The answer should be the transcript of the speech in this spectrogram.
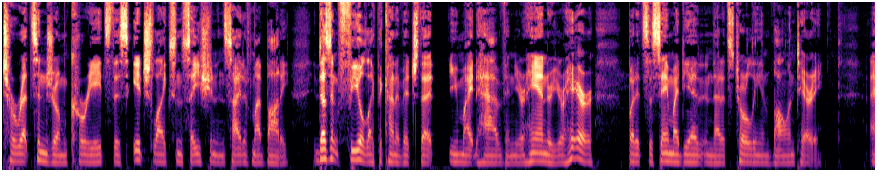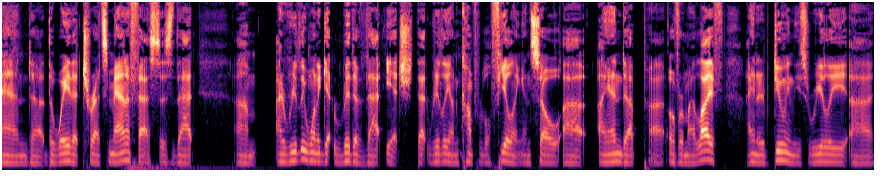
Tourette syndrome creates this itch-like sensation inside of my body. It doesn't feel like the kind of itch that you might have in your hand or your hair, but it's the same idea in that it's totally involuntary. And uh, the way that Tourette's manifests is that um, I really want to get rid of that itch, that really uncomfortable feeling. And so uh, I end up, uh, over my life, I ended up doing these really, uh,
